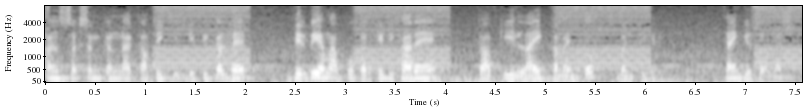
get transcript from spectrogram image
कंस्ट्रक्शन करना काफ़ी डिफ़िकल्ट है। फिर भी हम आपको करके दिखा रहे हैं। तो आपकी लाइक कमेंट तो बनती है। थैंक यू सो मच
